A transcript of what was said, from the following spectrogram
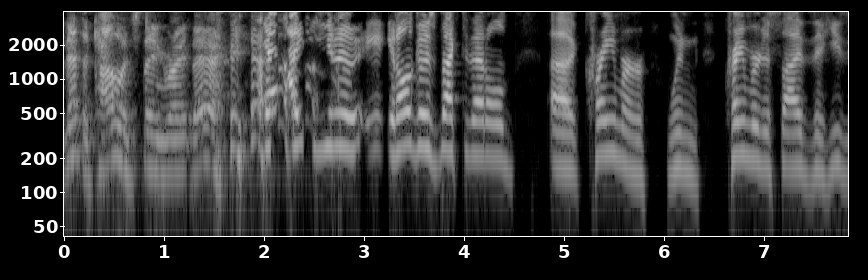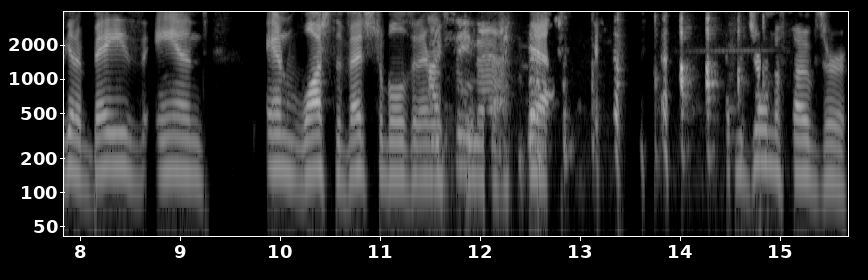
That's a college thing right there. yeah, I, you know, it, it all goes back to that old uh, Kramer when Kramer decides that he's going to bathe and and wash the vegetables and everything. I've seen that. Yeah, the germaphobes are.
